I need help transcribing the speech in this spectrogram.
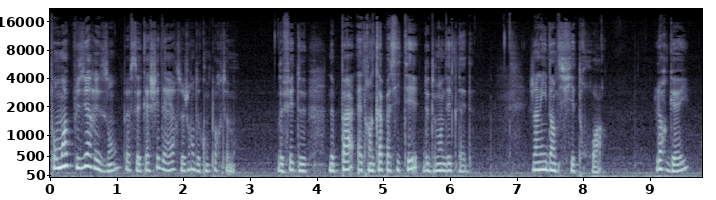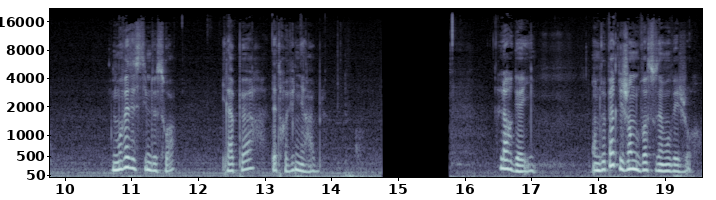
pour moi, plusieurs raisons peuvent se cacher derrière ce genre de comportement. Le fait de ne pas être en capacité de demander de l'aide. J'en ai identifié trois. L'orgueil, une mauvaise estime de soi et la peur d'être vulnérable. L'orgueil. On ne veut pas que les gens nous voient sous un mauvais jour.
